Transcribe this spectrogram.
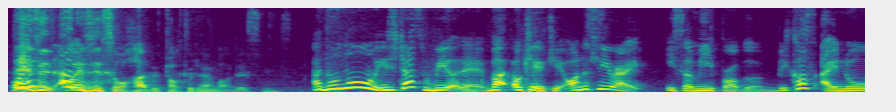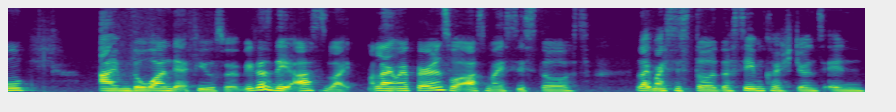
Why is, it, why is it so hard to talk to them about these things? I don't know. It's just weird, eh. But okay, okay. Honestly, right, it's a me problem because I know I'm the one that feels weird because they ask like like my parents will ask my sisters like my sister the same questions and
